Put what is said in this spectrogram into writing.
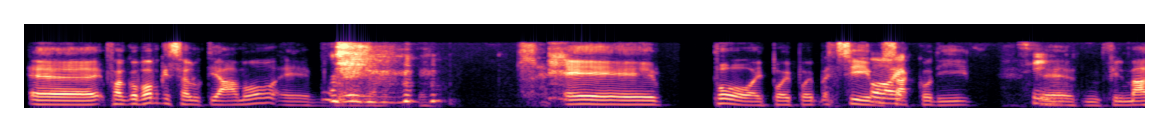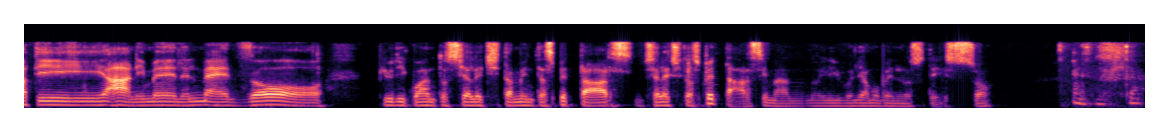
Eh, Funko Pop che salutiamo. E, e poi, poi, poi, sì, poi. un sacco di sì. eh, filmati anime nel mezzo, più di quanto sia lecitamente aspettarsi, sia lecito aspettarsi, ma noi li vogliamo bene lo stesso. Esatto.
